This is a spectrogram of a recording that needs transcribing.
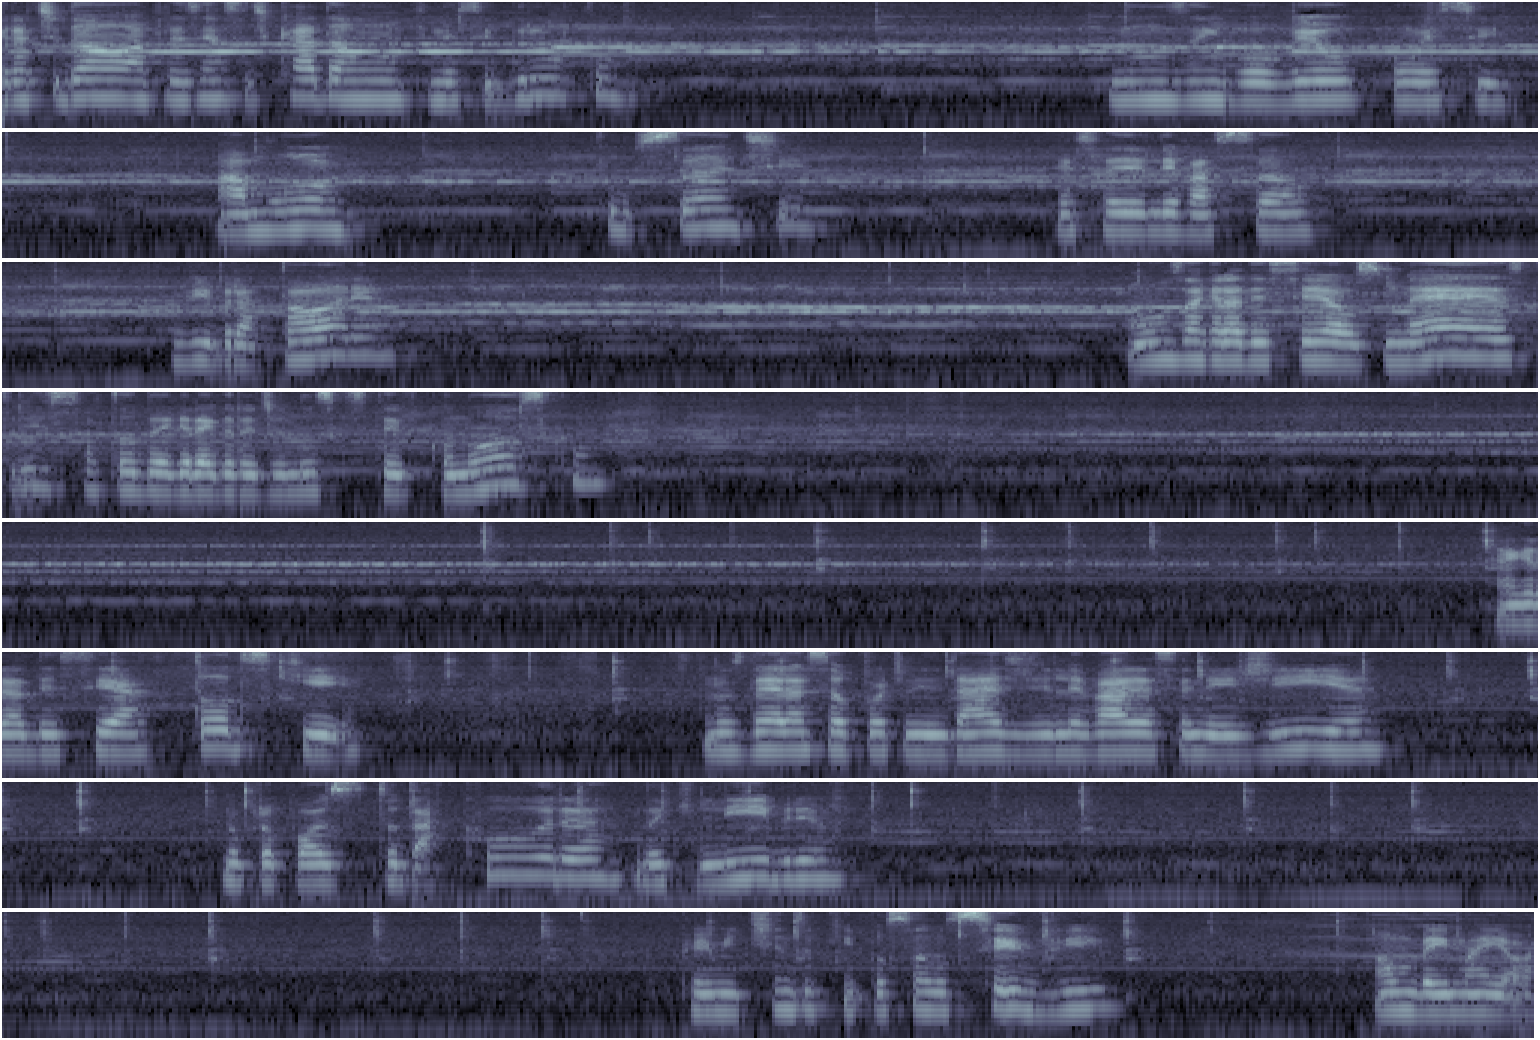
Gratidão à presença de cada um aqui nesse grupo. Nos envolveu com esse amor pulsante, essa elevação vibratória. Vamos agradecer aos mestres, a toda a egrégora de luz que esteve conosco. Agradecer a todos que nos deram essa oportunidade de levar essa energia no propósito da cura, do equilíbrio. Permitindo que possamos servir a um bem maior.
